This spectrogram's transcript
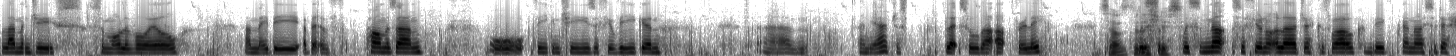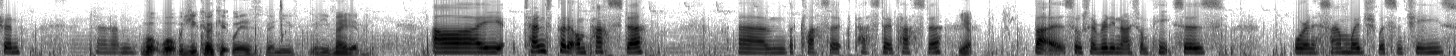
lemon juice, some olive oil, and maybe a bit of parmesan or vegan cheese if you're vegan. Um, and yeah, just blitz all that up really. Sounds With delicious. With some, nuts if you're not allergic as well, can be a nice addition. Um, What what would you cook it with when you when you've made it? I tend to put it on pasta, um, the classic pesto pasta. Yep. But it's also really nice on pizzas or in a sandwich with some cheese.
